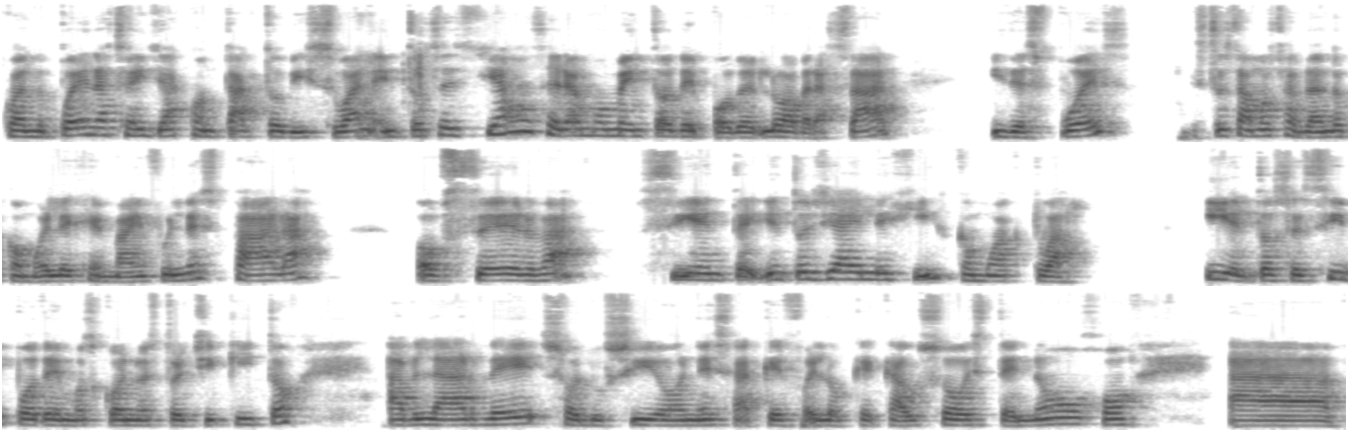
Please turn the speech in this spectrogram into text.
Cuando pueden hacer ya contacto visual, entonces ya será momento de poderlo abrazar y después, esto estamos hablando como el eje mindfulness, para, observa, siente y entonces ya elegir cómo actuar. Y entonces sí podemos con nuestro chiquito hablar de soluciones a qué fue lo que causó este enojo, a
